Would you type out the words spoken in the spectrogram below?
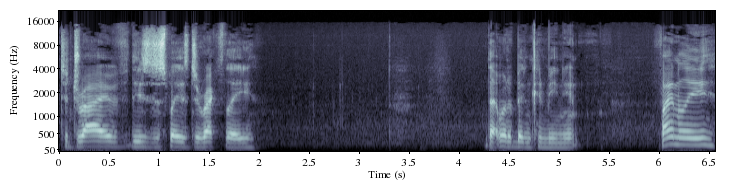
to drive these displays directly. That would have been convenient. Finally,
